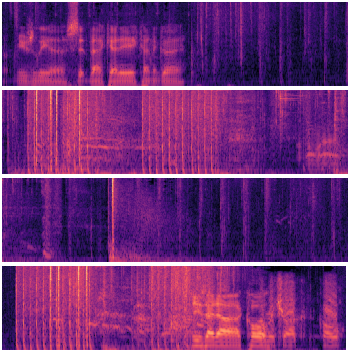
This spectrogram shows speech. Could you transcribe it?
I'm usually a sit back at A kind of guy. He's at uh Cole Army truck, Cole.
